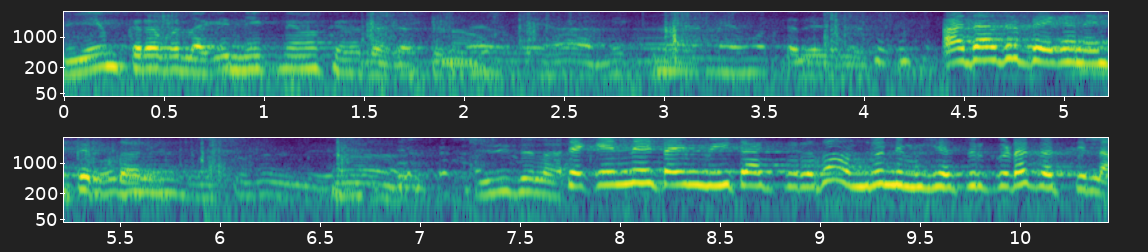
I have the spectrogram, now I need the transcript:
ನೇಮ್ ಕರೆ ಬದಲಾಗಿ ನಿಕ್ ನೇಮ್ ಕರೆದಾಗ ಅದಾದ್ರೂ ಬೇಗ ನೆನಪಿರ್ತಾರೆ. ಸೆಕೆಂಡ್ನೇ ಟೈಮ್ ಮೀಟ್ ಆಗ್ತಿರೋದು ಅಂದ್ರೆ ನಿಮ್ಗೆ ಹೆಸರು ಕೂಡ ಗೊತ್ತಿಲ್ಲ.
